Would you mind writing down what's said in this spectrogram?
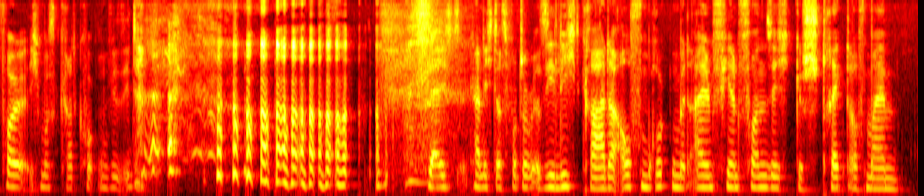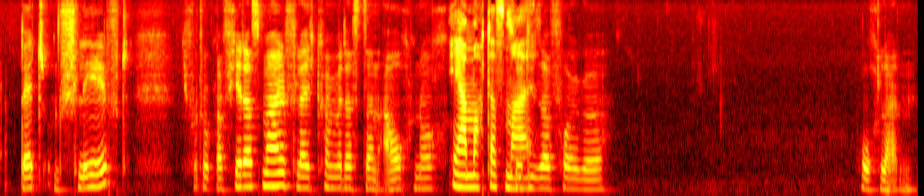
voll, ich muss gerade gucken, wie sie da. Vielleicht kann ich das Foto. Sie liegt gerade auf dem Rücken mit allen Vieren von sich gestreckt auf meinem Bett und schläft. Ich fotografiere das mal. Vielleicht können wir das dann auch noch. Ja, mach das mal. Zu dieser Folge hochladen.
